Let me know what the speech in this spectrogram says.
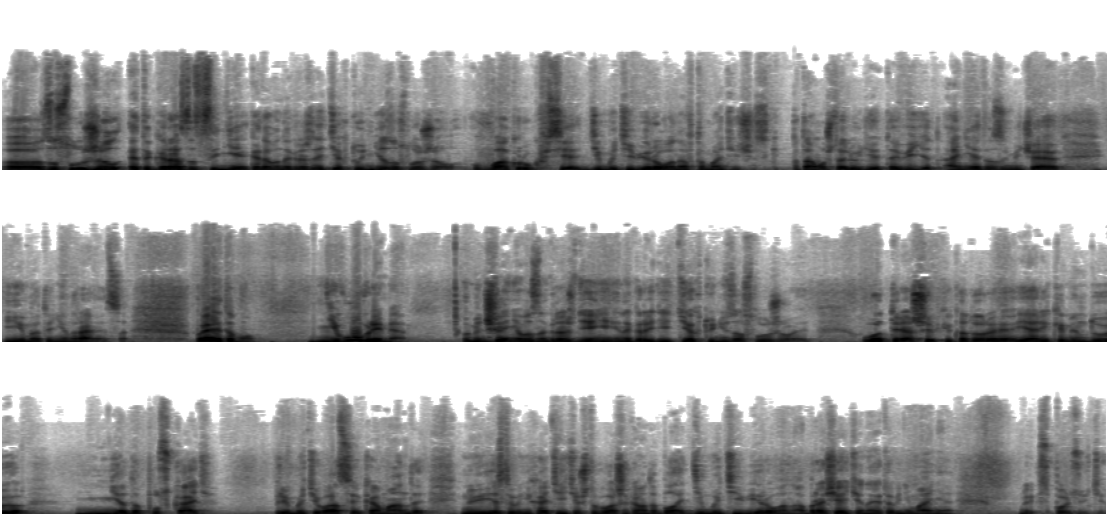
э, заслужил, это гораздо ценнее. Когда вы награждаете тех, кто не заслужил, вокруг все демотивированы автоматически. Потому что люди это видят, они это замечают, и им это не нравится. Поэтому не вовремя уменьшение вознаграждения и наградить тех, кто не заслуживает. Вот три ошибки, которые я рекомендую не допускать при мотивации команды. Ну и если вы не хотите, чтобы ваша команда была демотивирована, обращайте на это внимание, ну, используйте.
